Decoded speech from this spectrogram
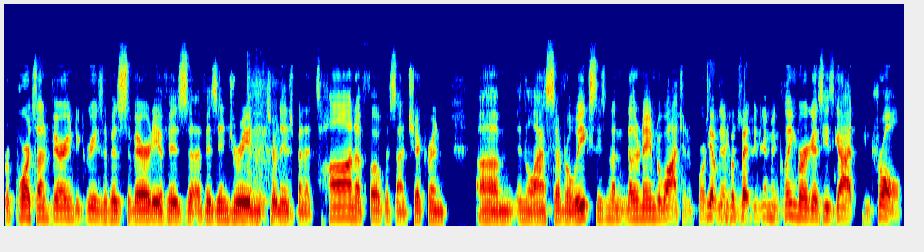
reports on varying degrees of his severity of his of his injury, and certainly there's been a ton of focus on Chychrun um, in the last several weeks. He's another name to watch, and of course, yeah, the difference but, between him and Klingberg is he's got control.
